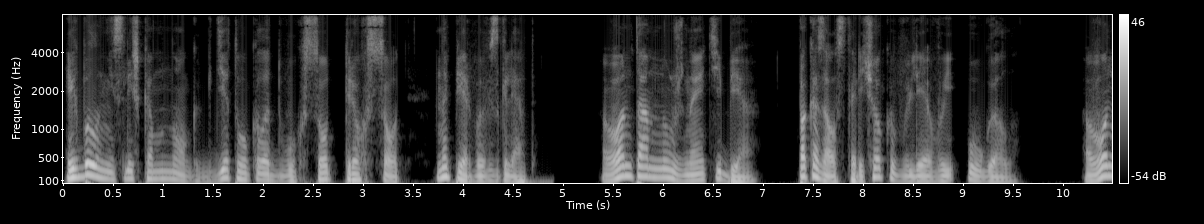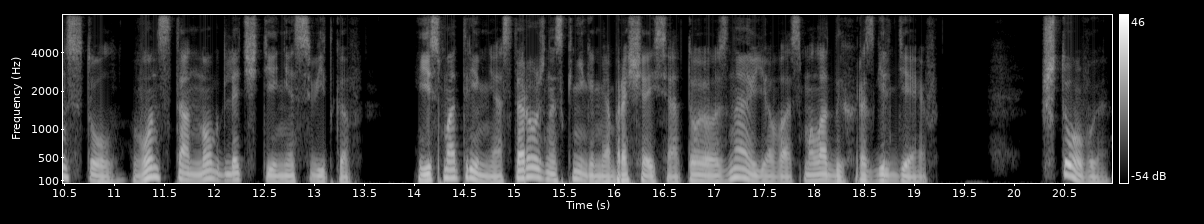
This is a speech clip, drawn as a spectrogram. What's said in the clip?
Их было не слишком много, где-то около двухсот-трехсот, на первый взгляд. «Вон там нужное тебе», Показал старичок в левый угол. Вон стол, вон станок для чтения свитков. И смотри мне, осторожно с книгами обращайся, а то знаю я вас, молодых разгильдяев. Что вы?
